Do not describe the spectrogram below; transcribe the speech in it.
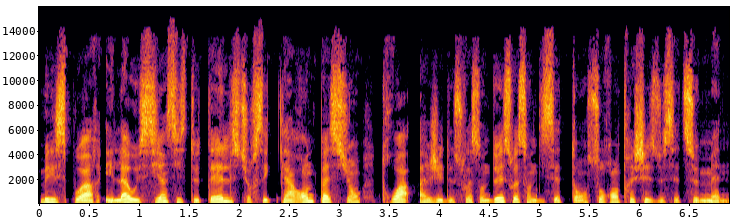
Mais l'espoir est là aussi, insiste-t-elle, sur ces 40 patients, trois âgés de 62 et 77 ans, sont rentrés chez eux cette semaine.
